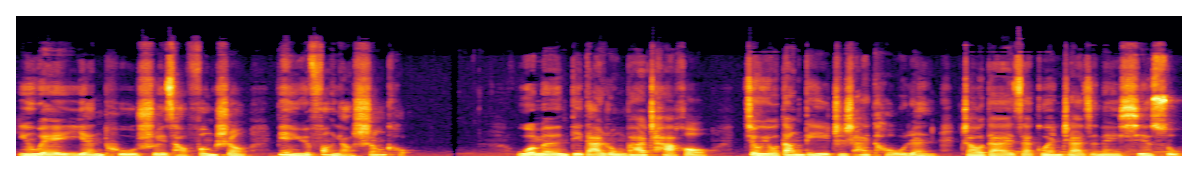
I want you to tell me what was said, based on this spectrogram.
因为沿途水草丰盛，便于放养牲口。我们抵达荣巴刹后，就由当地支差头人招待在官寨子内歇宿。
